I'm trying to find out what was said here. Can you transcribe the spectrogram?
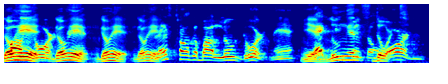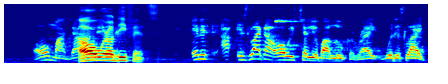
Go ahead, Dort, go man. ahead, go ahead, go ahead. Let's talk about Lu Dort, man. Yeah, Luguentz Dort. Harden. Oh my God, all man. world defense and it, it's like I always tell you about Luka, right? What it's like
